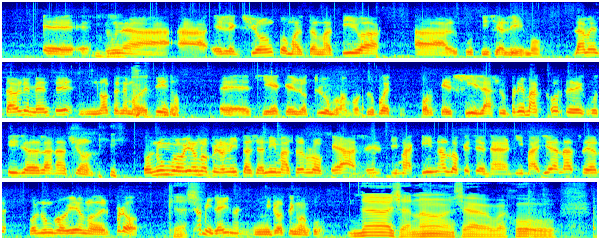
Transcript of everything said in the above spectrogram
eh, una a, elección como alternativa al justicialismo. Lamentablemente no tenemos destino, eh, si es que ellos triunfan, por supuesto, porque si la Suprema Corte de Justicia de la Nación con un gobierno peronista se anima a hacer lo que hace, se imaginan lo que se animarían a hacer con un gobierno del PRO. Yo a mi ley no- ni lo tengo en cuenta. No, ya no, ya bajó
